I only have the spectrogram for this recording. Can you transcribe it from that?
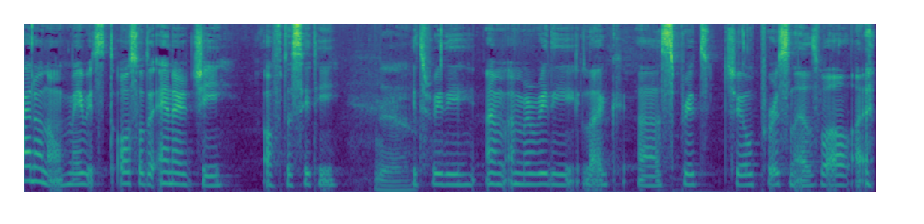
I don't know. Maybe it's also the energy of the city Yeah. it's really I'm I'm a really like uh, spiritual person as well. I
